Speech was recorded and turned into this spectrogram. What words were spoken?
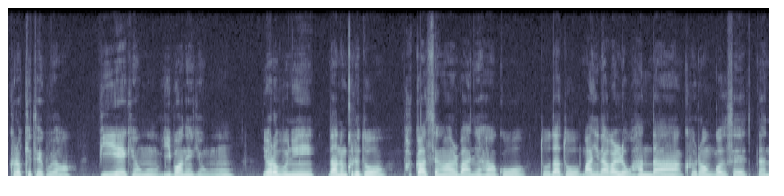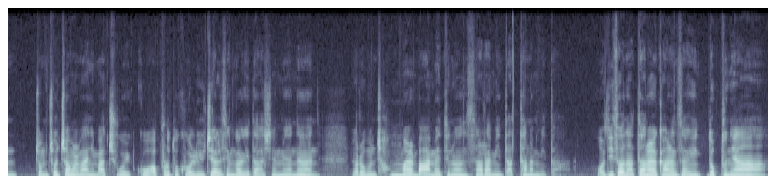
그렇게 되고요. B의 경우, 2번의 경우 여러분이 나는 그래도 바깥 생활 많이 하고 또 나도 많이 나가려고 한다. 그런 것에 난 좀 초점을 많이 맞추고 있고 앞으로도 그걸 유지할 생각이다 하시면은 여러분 정말 마음에 드는 사람이 나타납니다. 어디서 나타날 가능성이 높으냐?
